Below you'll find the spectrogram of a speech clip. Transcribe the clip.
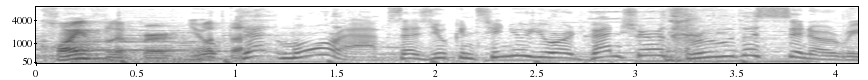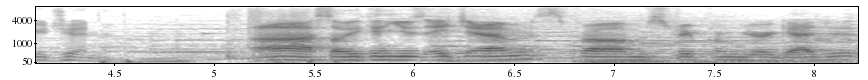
Coin flipper. You'll What the? get more apps as you continue your adventure through the Sinnoh region. Ah, so you can use HMs from straight from your gadget.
